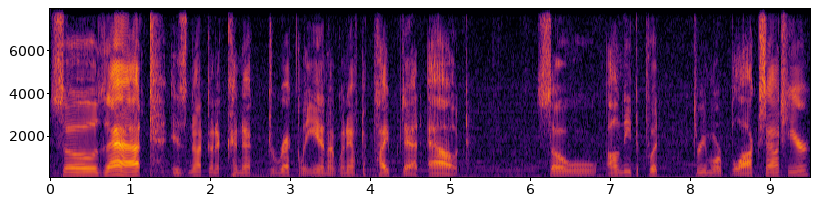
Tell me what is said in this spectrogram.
So that is not going to connect directly in. I'm going to have to pipe that out. So I'll need to put three more blocks out here.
